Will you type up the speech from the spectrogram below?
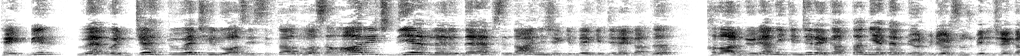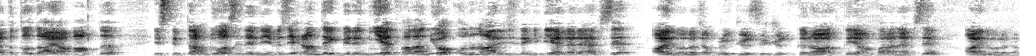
Tekbir ve veccehtu vecihi duası istiftah duası hariç diğerlerinde hepsinde aynı şekilde ikinci rekatı kılar diyor. Yani ikinci rekatta niyet etmiyor biliyorsunuz. Birinci rekatı kıldı ayağa kalktı. İstiftah duası dediğimiz ihram tekbiri, niyet falan yok. Onun haricindeki diğerleri hepsi aynı olacak. Rükû, sücud, kıraat, kıyam falan hepsi aynı olacak.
